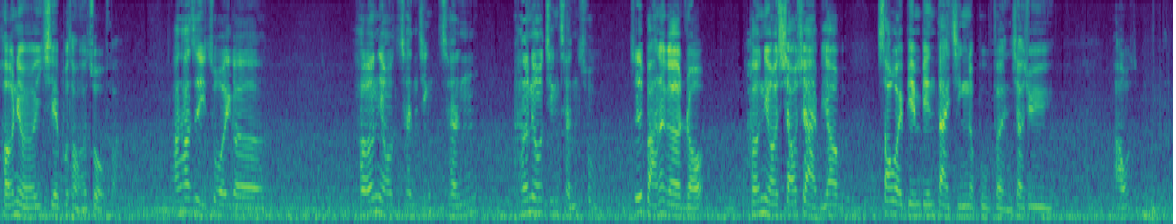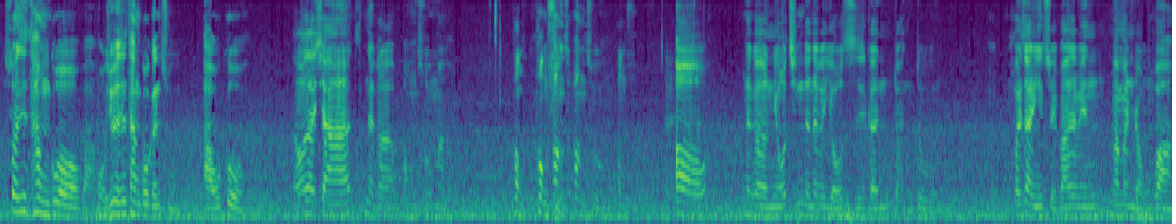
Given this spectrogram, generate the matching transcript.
和牛有一些不同的做法。然后他自己做一个和牛陈筋陈和牛筋成醋，就是把那个柔和牛削下来比较稍微边边带筋的部分下去熬。算是烫过吧，我觉得是烫过跟煮熬过，然后再加那个膨醋嘛，膨膨醋碰醋碰醋，然后那个牛筋的那个油脂跟软度会在你嘴巴那边慢慢融化，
